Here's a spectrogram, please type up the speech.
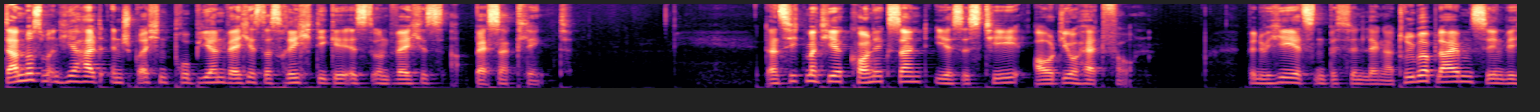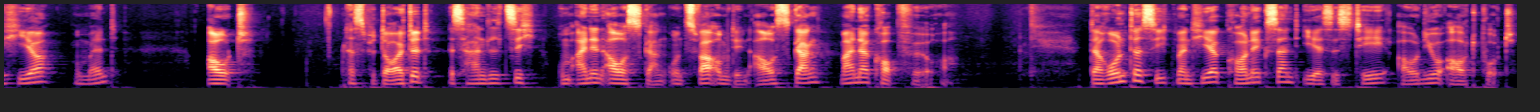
dann muss man hier halt entsprechend probieren, welches das Richtige ist und welches besser klingt. Dann sieht man hier Conexant ISST Audio Headphone. Wenn wir hier jetzt ein bisschen länger drüber bleiben, sehen wir hier, Moment, Out. Das bedeutet, es handelt sich um einen Ausgang, und zwar um den Ausgang meiner Kopfhörer. Darunter sieht man hier Conexant ISST Audio Output.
